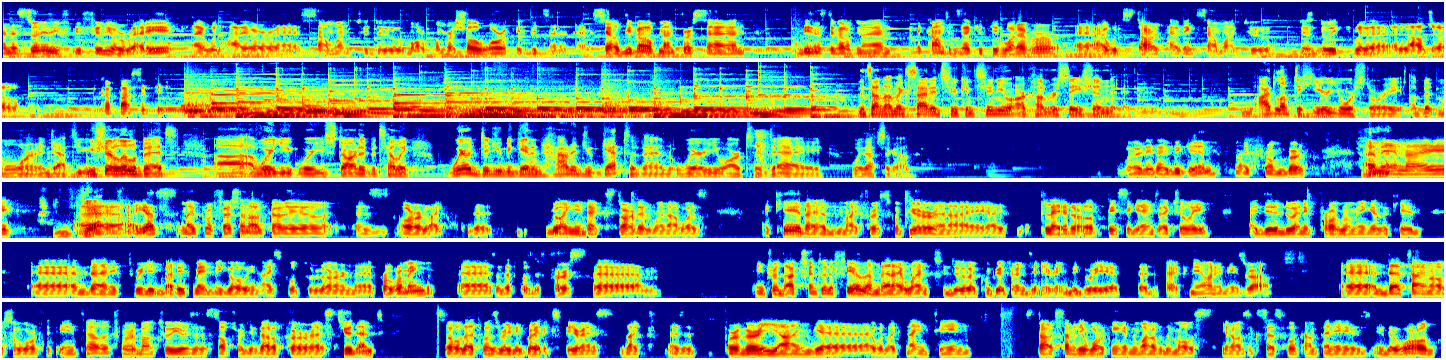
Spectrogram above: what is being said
And as soon as you feel you're ready, I would hire uh, someone to do more commercial work. If it's a, a sales development person, business development, account executive, whatever, uh, I would start having someone to just do it with a, a larger capacity. Nitzan, I'm excited to continue our conversation I'd love to hear your story a bit more in depth. You, you shared a little bit uh, of where you where you started, but tell me where did you begin and how did you get to then where you are today with Epsagon? Where did I begin? Like from birth? I mean, I yeah. Uh, I guess my professional career is or like the going in tech started when I was a kid. I had my first computer and I, I played a lot of PC games actually. I didn't do any programming as a kid. Uh, and then it really, but it made me go in high school to learn uh, programming. Uh, so that was the first um, introduction to the field. And then I went to do a computer engineering degree at the Technion in Israel. Uh, at that time, I also worked at Intel for about two years as a software developer uh, student. So that was really great experience. Like as a, for a very young, uh, I was like 19 start suddenly working in one of the most you know successful companies in the world.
